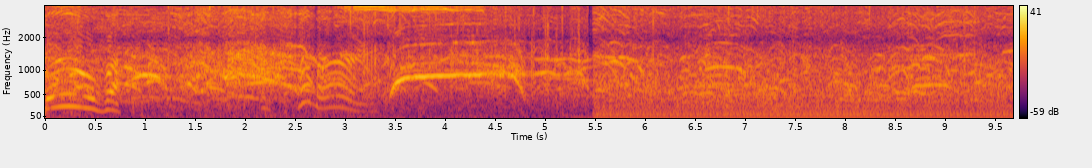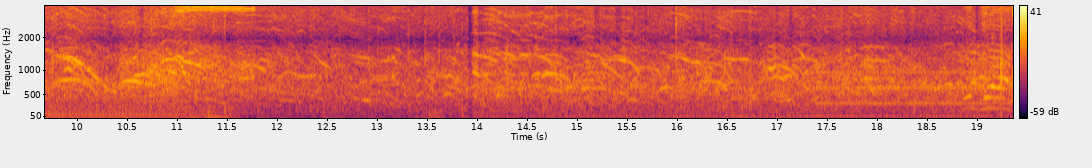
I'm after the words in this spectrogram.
Move. Come on. Good job.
